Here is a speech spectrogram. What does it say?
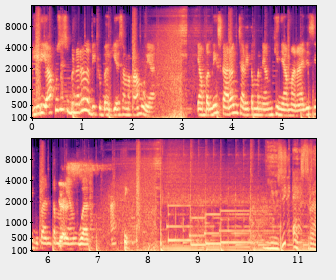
diri aku sih sebenarnya lebih kebahagia sama kamu ya. Yang penting sekarang cari temen yang bikin nyaman aja sih, bukan temen Yes. yang buat asik. Music Extra.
